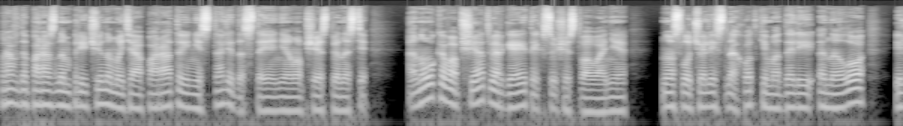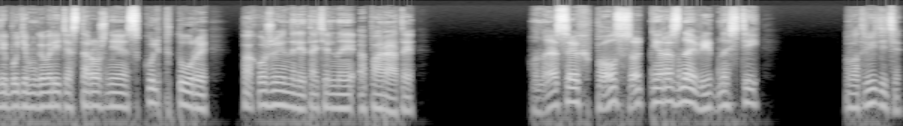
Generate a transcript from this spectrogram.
Правда, по разным причинам эти аппараты не стали достоянием общественности, а наука вообще отвергает их существование. Но случались находки моделей НЛО, или, будем говорить осторожнее, скульптуры, похожие на летательные аппараты. «У нас их полсотни разновидностей». «Вот видите?»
